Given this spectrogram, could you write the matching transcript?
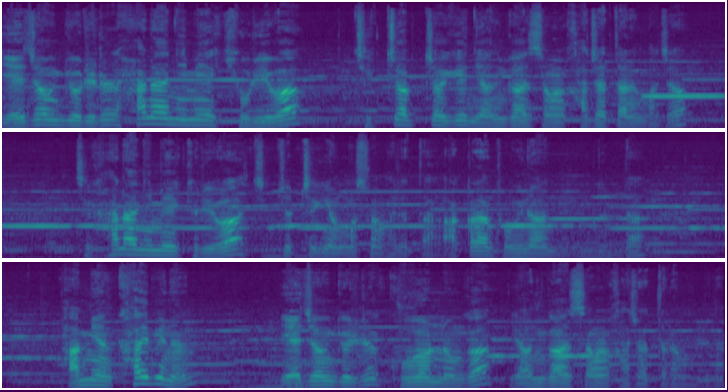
예정 교리를 하나님의 교리와 직접적인 연관성을 가졌다는 거죠. 즉 하나님의 교리와 직접적인 연관성을 가졌다. 아까랑 동일한 의미입니다. 반면 칼빈은 예정 교리를 구원론과 연관성을 가졌다는 겁니다.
